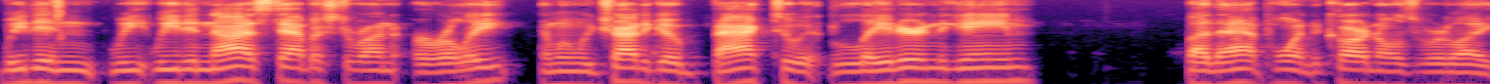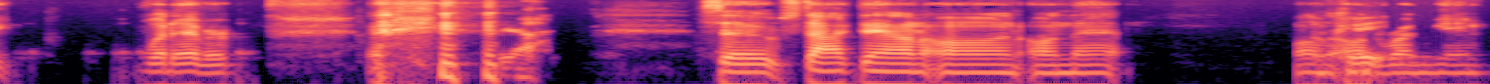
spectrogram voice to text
We didn't we we did not establish the run early, and when we tried to go back to it later in the game, by that point the Cardinals were like, whatever. Yeah. So stock down on on that on, the, on the run game.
